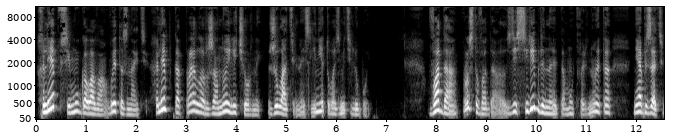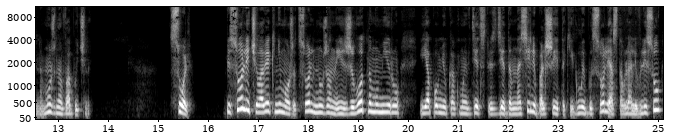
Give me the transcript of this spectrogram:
хлеб всему голова, вы это знаете. Хлеб, как правило, ржаной или черный, желательно. Если нет, то возьмите любой. Вода, просто вода. Здесь серебряная там утварь, но это не обязательно, можно в обычной. Соль. Без соли человек не может. Соль нужен и животному миру. И я помню, как мы в детстве с дедом носили большие такие глыбы соли, оставляли в лесу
